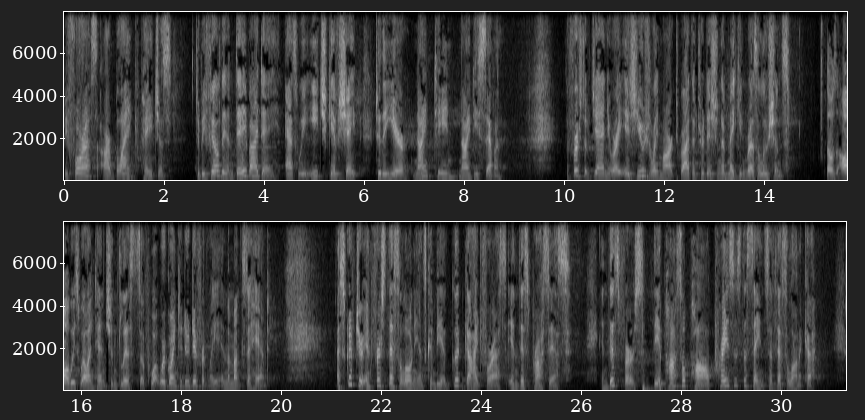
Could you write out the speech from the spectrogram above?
Before us are blank pages to be filled in day by day as we each give shape to the year 1997. The 1st of January is usually marked by the tradition of making resolutions, those always well intentioned lists of what we're going to do differently in the months ahead. A scripture in 1 Thessalonians can be a good guide for us in this process. In this verse, the Apostle Paul praises the saints of Thessalonica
